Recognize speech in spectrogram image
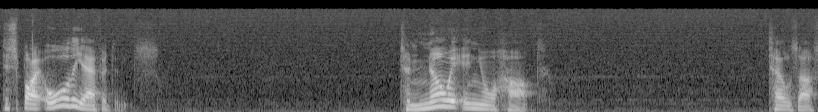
despite all the evidence, to know it in your heart tells us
